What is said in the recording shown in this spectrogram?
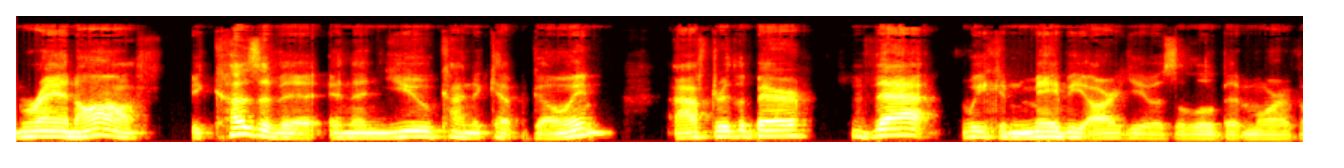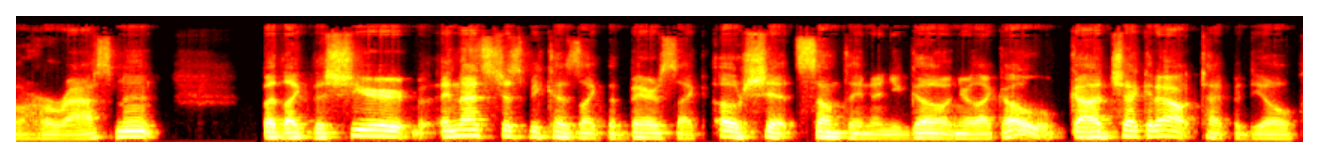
ran off because of it, and then you kind of kept going after the bear, that we can maybe argue is a little bit more of a harassment. But like the sheer and that's just because like the bear's like oh shit something and you go and you're like oh god check it out type of deal.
